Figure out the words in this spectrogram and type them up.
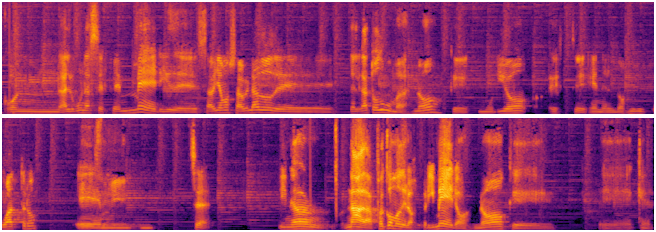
con algunas efemérides. Habíamos hablado de, del gato Dumas, ¿no? Que murió este, en el 2004. Em, sí. Y no, nada, fue como de los primeros, ¿no? Que, eh, que, que-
